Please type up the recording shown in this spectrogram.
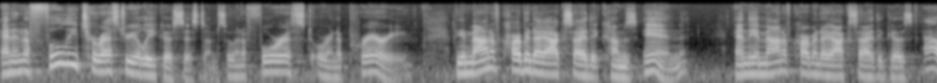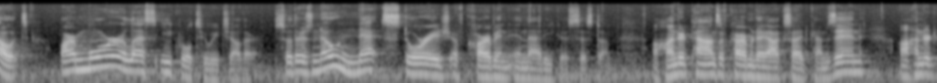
And in a fully terrestrial ecosystem, so in a forest or in a prairie, the amount of carbon dioxide that comes in and the amount of carbon dioxide that goes out are more or less equal to each other. So there's no net storage of carbon in that ecosystem. 100 pounds of carbon dioxide comes in, 100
